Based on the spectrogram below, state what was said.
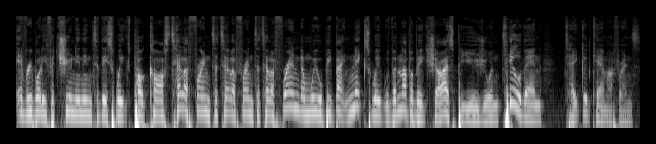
everybody for tuning in to this week's podcast. Tell a friend to tell a friend to tell a friend, and we will be back next week with another big show as per usual. Until then, take good care, my friends.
